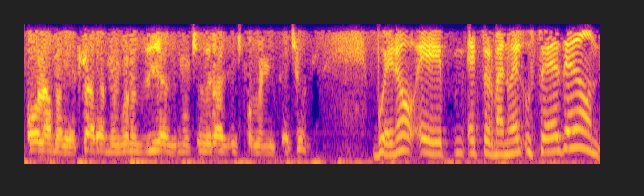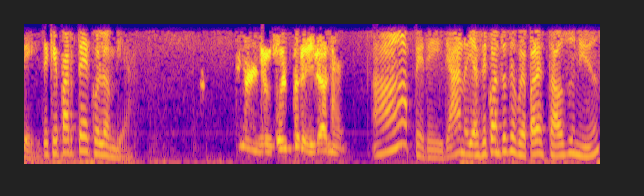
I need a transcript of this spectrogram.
Hola María Clara, muy buenos días, muchas gracias por la invitación. Bueno, eh, Héctor Manuel, ¿usted es de dónde? ¿De qué parte de Colombia? Yo soy pereirano, Ah, Pereirano. ¿Y hace cuánto se fue para Estados Unidos?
